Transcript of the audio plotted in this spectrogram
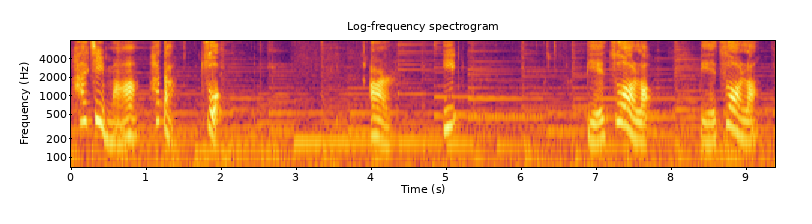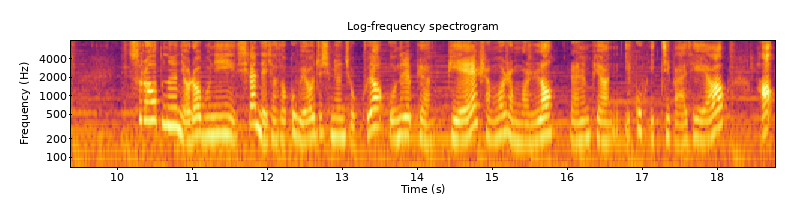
하지 마. 하다. 做. 2, 1. 别做了. 别做了. 수업은 여러분이 시간 내셔서 꼭 외워주시면 좋고요. 오늘의 표현 비에 셔머셔머러 라는 표현 꼭 잊지 마세요. 好,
